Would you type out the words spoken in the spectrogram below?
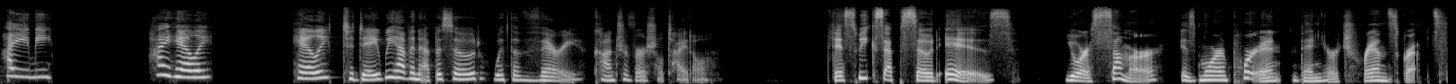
Hi, Amy. Hi, Haley. Haley, today we have an episode with a very controversial title. This week's episode is Your Summer is More Important Than Your Transcript.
